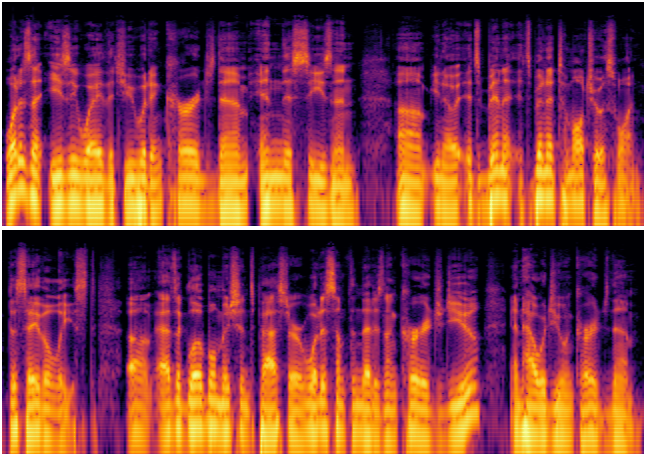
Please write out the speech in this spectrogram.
What is an easy way that you would encourage them in this season? Um, you know, it's been a, it's been a tumultuous one to say the least. Um, as a global missions pastor, what is something that has encouraged you, and how would you encourage them?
